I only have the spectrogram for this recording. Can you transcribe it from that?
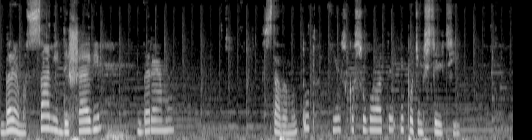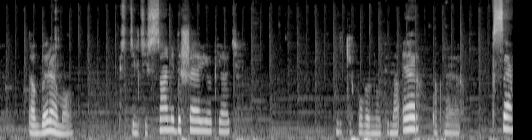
беремо самі дешеві. Беремо. Ставимо тут є скасувати і потім стільці. Так, беремо стільці самі дешеві опять. Яких повернути на R. Так, на R. Все.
